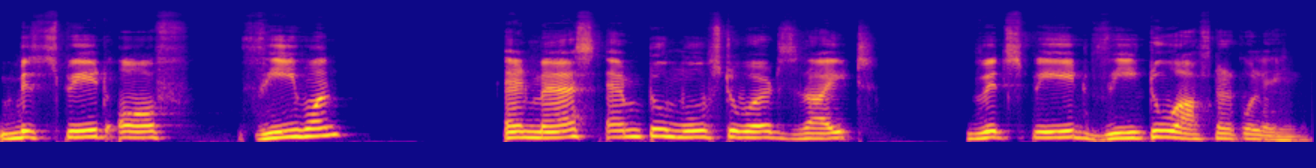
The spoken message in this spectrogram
with speed of v1 and mass m2 moves towards right with speed v2 after collision.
